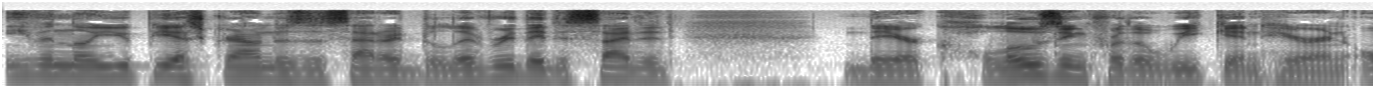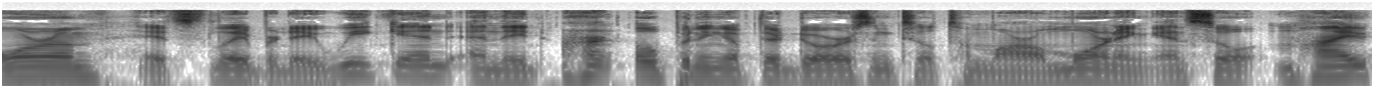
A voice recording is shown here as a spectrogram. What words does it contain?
even though UPS Ground is a Saturday delivery, they decided they are closing for the weekend here in Orem. It's Labor Day weekend, and they aren't opening up their doors until tomorrow morning. And so my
